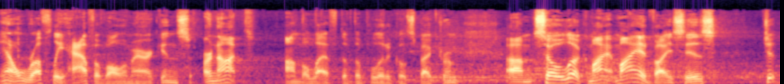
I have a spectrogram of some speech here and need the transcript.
you know, roughly half of all Americans are not on the left of the political spectrum. Um, so, look, my, my advice is just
